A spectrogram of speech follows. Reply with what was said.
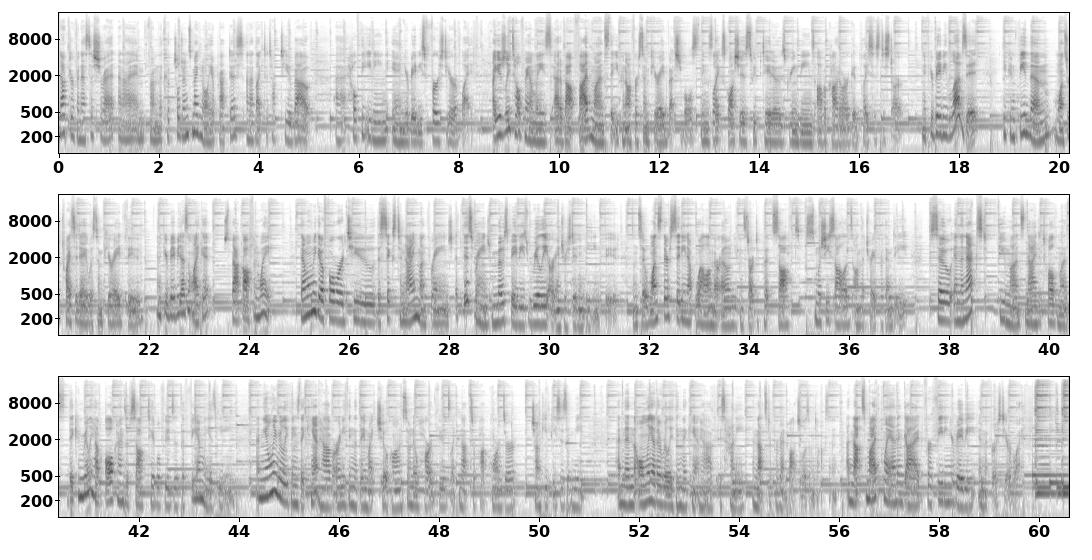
Dr. Vanessa Charette, and I'm from the Cook Children's Magnolia practice, and I'd like to talk to you about uh, healthy eating in your baby's first year of life. I usually tell families at about five months that you can offer some pureed vegetables. Things like squashes, sweet potatoes, green beans, avocado are good places to start. And if your baby loves it, you can feed them once or twice a day with some pureed food. And if your baby doesn't like it, just back off and wait. Then, when we go forward to the six to nine month range, at this range, most babies really are interested in eating food. And so, once they're sitting up well on their own, you can start to put soft, smushy solids on the tray for them to eat. So, in the next few months, 9 to 12 months, they can really have all kinds of soft table foods that the family is eating. And the only really things they can't have are anything that they might choke on, so no hard foods like nuts or popcorns or chunky pieces of meat. And then the only other really thing they can't have is honey, and that's to prevent botulism toxin. And that's my plan and guide for feeding your baby in the first year of life.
